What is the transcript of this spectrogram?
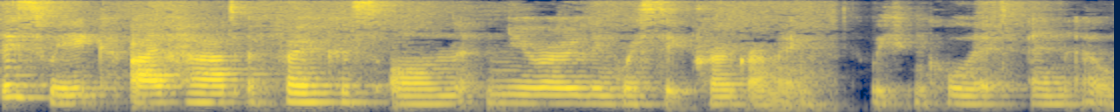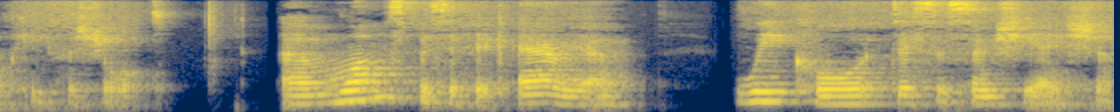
This week, I've had a focus on neuro linguistic programming. We can call it NLP for short um, one specific area we call disassociation.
